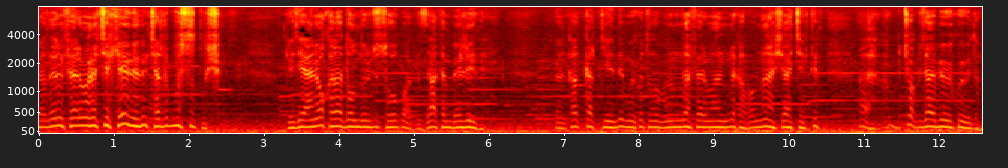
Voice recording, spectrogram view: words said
Çadırın fermanı çekeyim dedim çadır buz tutmuş. Gece yani o kadar dondurucu soğuk vardı zaten belliydi. Ben kat kat giyindim uyku tulubunun da fermanını kafamdan aşağı çektim. Çok güzel bir uyku uyudum.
